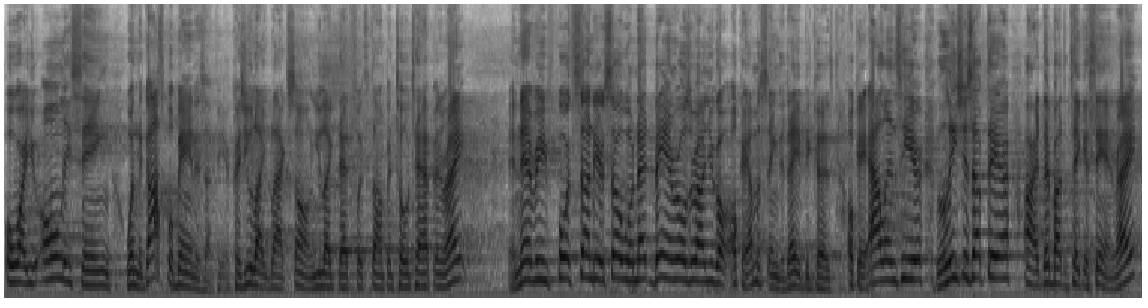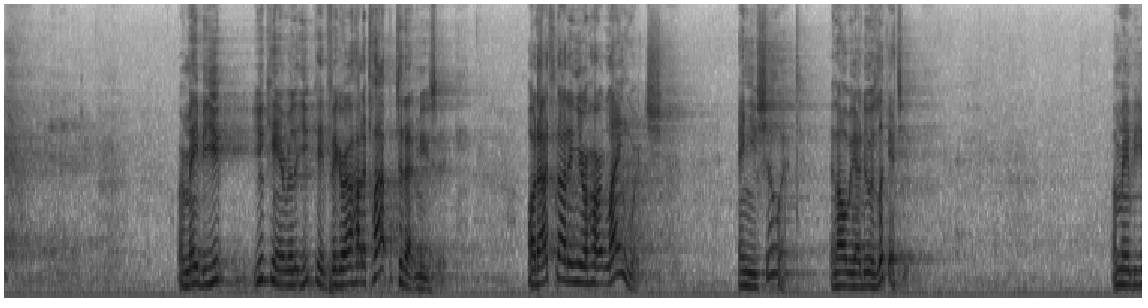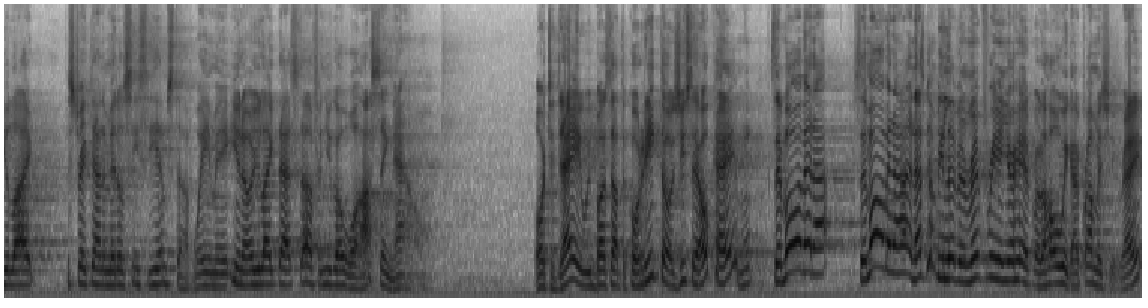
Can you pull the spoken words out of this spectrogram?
Or are you only sing when the gospel band is up here? Because you like black song. You like that foot stomping, toe tapping, right? And every fourth Sunday or so, when that band rolls around, you go, okay, I'm gonna sing today because, okay, Alan's here, Alicia's up there. All right, they're about to take us in, right? Or maybe you, you can't really, you can't figure out how to clap to that music. Or that's not in your heart language. And you show it. And all we gotta do is look at you. Or maybe you like the straight down the middle CCM stuff, Way Maker, you know, you like that stuff, and you go, well, I'll sing now. Or today we bust out the coritos. You say, okay, se moverá, se moverá, and that's going to be living rent free in your head for the whole week, I promise you, right?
